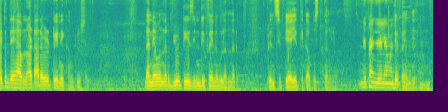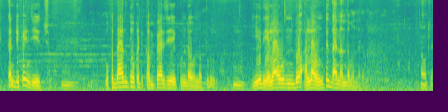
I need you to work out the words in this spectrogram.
Yet they have not arrived to any conclusion దాన్ని ఏమన్నారు? బ్యూటీ ఈజ్ ఇండిఫైనబుల్ అన్నారు. ప్రిన్సిపియా ఎత్తికా పుస్తకంలో. డిఫైన్ చేయలేమని డిఫైన్ చేయాలి కానీ డిఫైన్ చేయొచ్చు. ఒకదాంతో ఒకటి కంపేర్ చేయకుండా ఉన్నప్పుడు. ఏది ఎలా ఉందో అలా ఉంటే దాన్ని అందం అన్నారు. Okay.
